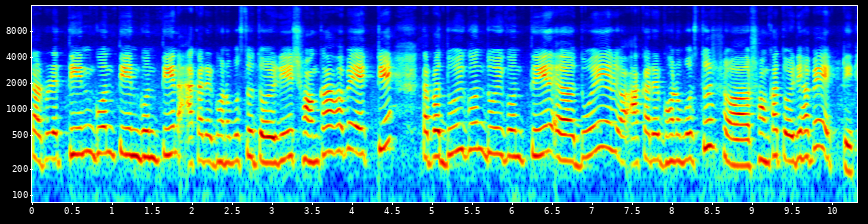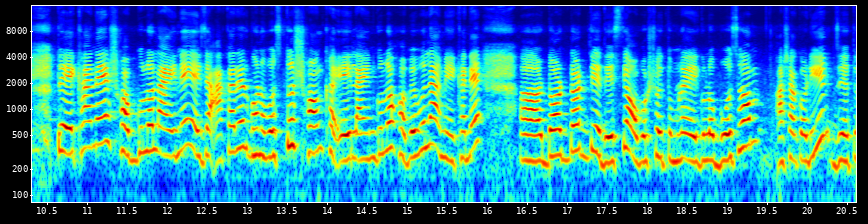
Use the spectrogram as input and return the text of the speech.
তারপরে তিন গুণ তিন গুণ তিন আকারের ঘনবস্তু তৈরি সংখ্যা হবে একটি। তারপর দুই গুণ দুই গুণ তিন দুই আকারের ঘনবস্তুর স- সংখ্যা তৈরি হবে একটি। তো এখানে সবগুলো লাইনে এই যে আকারের ঘনবস্তুর সংখ্যা, এই লাইনগুলো হবে বলে আমি এখানে ডট ডট দিয়ে দিয়েছি। অবশ্যই তোমরা এগুলো বোঝো। আশা করি, যেহেতু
